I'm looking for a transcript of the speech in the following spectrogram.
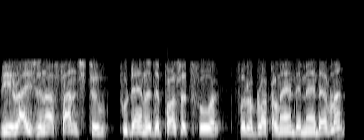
we raised enough funds to put down a deposit for, for a block of land in Mount Evelyn.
